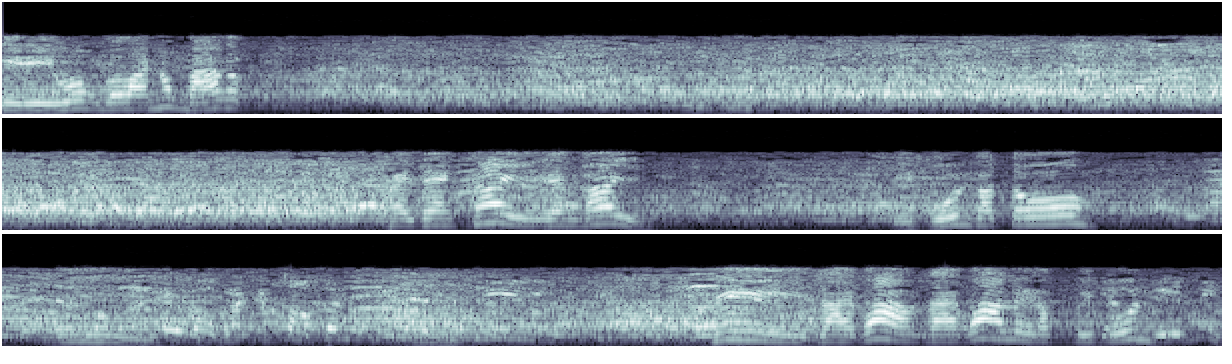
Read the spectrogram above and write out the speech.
คีรีวงศ์ประวันน้องหมาครับไข่แทงไข่แทงไข่ปีปูนก็โตนี่ตอบแล้วกันตอบกันหน่อยนี่นี่สายกว้างสายกว้างเลยครับปีปูนเห็นนี่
